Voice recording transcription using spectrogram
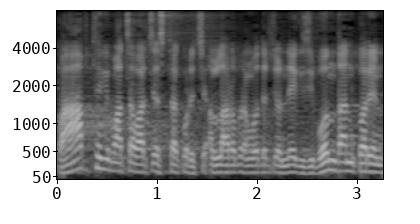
পাপ থেকে বাঁচাবার চেষ্টা করেছে। আল্লাহ রব আমাদের জন্য এক জীবন দান করেন।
